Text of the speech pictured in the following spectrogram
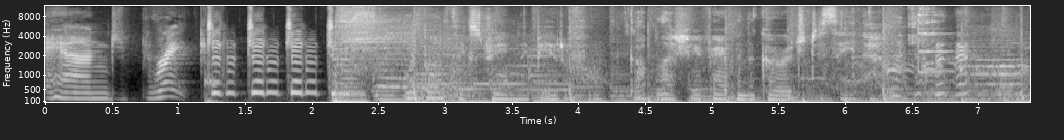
And break. We're both extremely beautiful. God bless you for having the courage to say that.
